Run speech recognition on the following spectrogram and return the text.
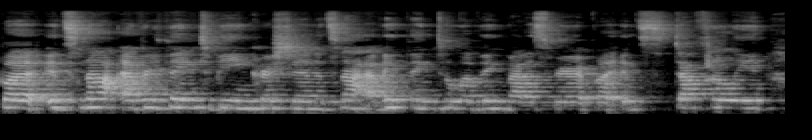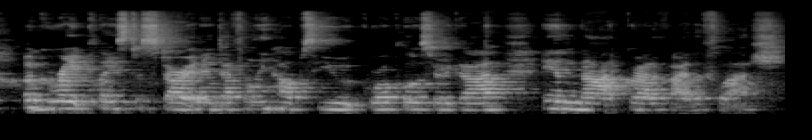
But it's not everything to being Christian. It's not everything to living by the Spirit, but it's definitely a great place to start, and it definitely helps you grow closer to God and not gratify the flesh.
